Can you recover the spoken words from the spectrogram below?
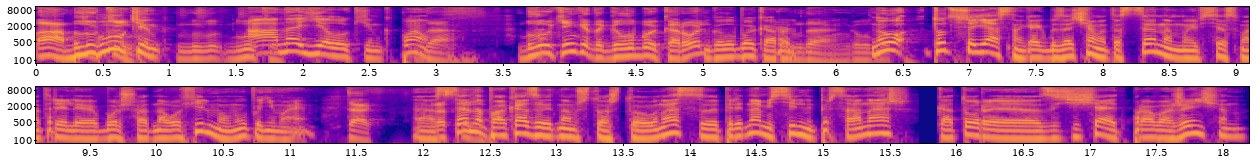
А, Blue, Blue King. King. Blue, Blue а она Yellow King, понял? Да. Blue King это голубой король. Голубой король. Да, голубой. Ну, тут все ясно, как бы зачем эта сцена. Мы все смотрели больше одного фильма, мы понимаем. Так. А, расскажи. Сцена показывает нам что? Что у нас перед нами сильный персонаж, который защищает права женщин,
